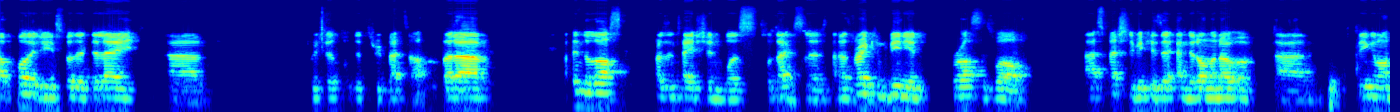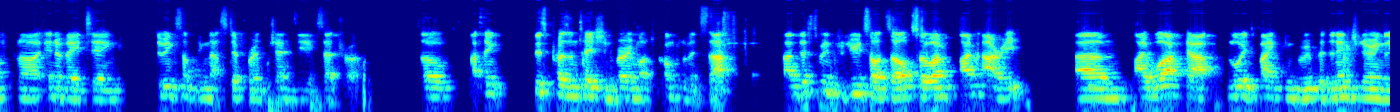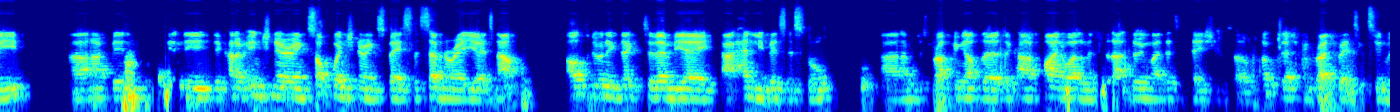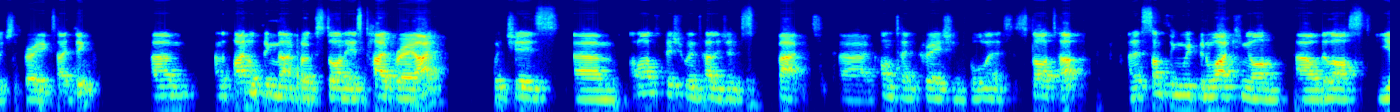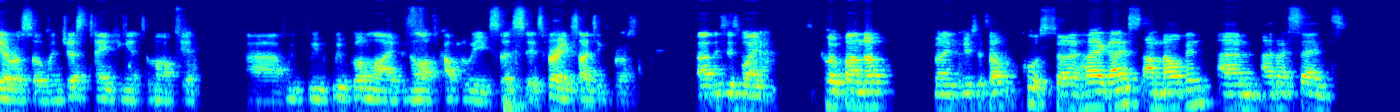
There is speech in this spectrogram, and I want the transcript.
Apologies for the delay. Um, we should it through better. But um, I think the last presentation was, was excellent and it was very convenient for us as well, especially because it ended on the note of um, being an entrepreneur, innovating, doing something that's different, Gen Z, etc. So I think this presentation very much complements that. And just to introduce ourselves, so I'm, I'm Ari. Um, I work at Lloyds Banking Group as an engineering lead. Uh, and I've been in the, the kind of engineering, software engineering space for seven or eight years now. I also do an executive MBA at Henley Business School. And I'm just wrapping up the, the kind of final elements of that, doing my dissertation. So hopefully I should be graduating soon, which is very exciting. Um, and the final thing that I'm focused on is Typr AI, which is um, an artificial intelligence backed uh, content creation tool. And it's a startup. And it's something we've been working on uh, the last year or so. We're just taking it to market. Uh, we've, we've, we've, gone live in the last couple of weeks, so it's, it's very exciting for us. Uh, this is my co-founder. You want to introduce yourself? Of course. So, hi guys, I'm Malvin. Um, as I said,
